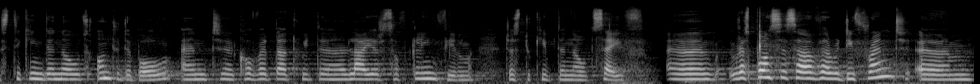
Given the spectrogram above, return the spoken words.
sticking the notes onto the ball and uh, cover that with uh, layers of cling film just to keep the note safe. responses are very different. Um,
